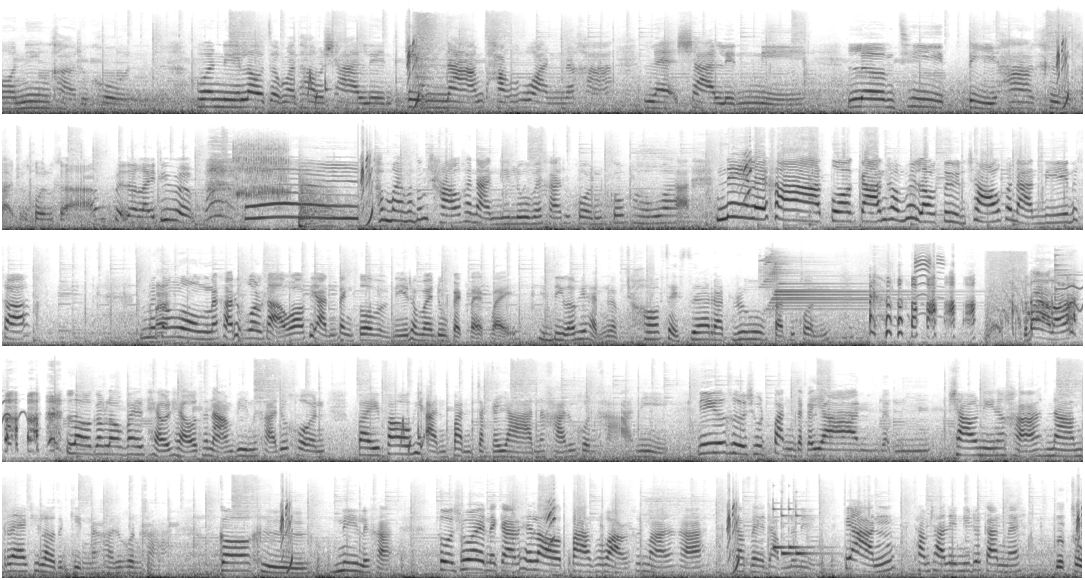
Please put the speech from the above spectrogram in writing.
Morning ค่ะทุกคน วันนี้เราจะมาทำชาเลนจ์กินน้ำทั้งวันนะคะ และชาเลนจ์นี้ เริ่มที่ตีห้าครึ่งค่ะทุกคนค่ะ เป็นอะไรที่แบบเฮ้ยทำไมมันต้องเช้าขนาดนี้รู้ไหมคะทุกคนก็เพราะว่า นี่เลยค่ะ ตัวการทำให้เราตื่นเช้าขนาดนี้นะคะ ไม่ต้องงงนะคะ ทุกคนค่ะว่าพี่อันแต่งตัวแบบนี้ทำไมดูแปลกๆไปจริงๆแล้วพี่อันแบบชอบใส่เสื้อรัดรูปค่ะทุกคน จะบ้าเหรอ เรากำลังไปแถวแถวสนามบินค่ะทุกคนไปเฝ้าพี่อันปั่นจักรยานนะคะ ทุกคนค่ะนี่ นี่ก็คือชุดปั่นจักรยานแบบนี้ เช้านี้นะคะ น้ำแรกที่เราจะกินนะคะ ทุกคนค่ะ ก็คือ นี่เลยค่ะ ตัวช่วยในการให้เราตาสว่างขึ้นมานะคะ กาแฟดำนั่นเองพี่อันทำชาเลนจ์นี้ด้วยกันไหมแบบโถ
